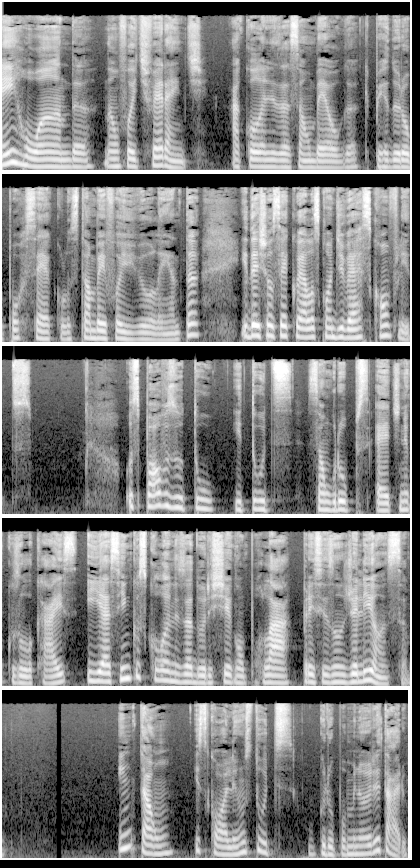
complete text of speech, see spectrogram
Em Ruanda, não foi diferente. A colonização belga, que perdurou por séculos, também foi violenta e deixou sequelas com diversos conflitos. Os povos Hutu e Tutsi são grupos étnicos locais e, assim que os colonizadores chegam por lá, precisam de aliança. Então, escolhem os Tutsis, o grupo minoritário.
